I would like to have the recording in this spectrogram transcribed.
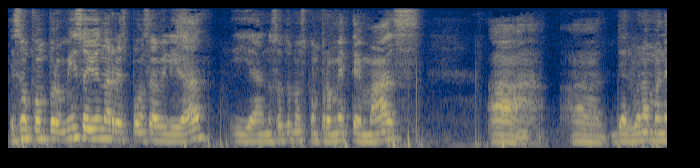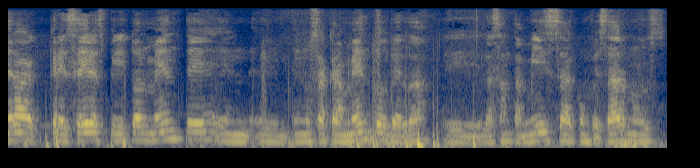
es un compromiso y una responsabilidad y a nosotros nos compromete más a, a de alguna manera crecer espiritualmente en, en, en los sacramentos, ¿verdad? Eh, la Santa Misa, confesarnos,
